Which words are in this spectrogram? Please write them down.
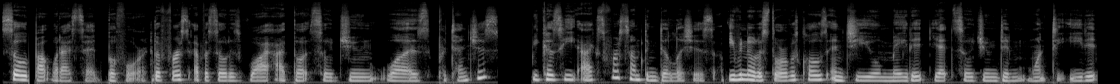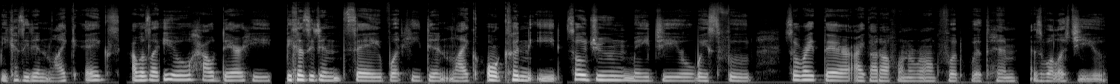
So, about what I said before. The first episode is why I thought Sojun was pretentious because he asked for something delicious. Even though the store was closed and Jiyu made it, yet Sojun didn't want to eat it because he didn't like eggs. I was like, ew, how dare he? because he didn't say what he didn't like or couldn't eat. Sojun made Jiyu waste food. So right there, I got off on the wrong foot with him as well as Jiyu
